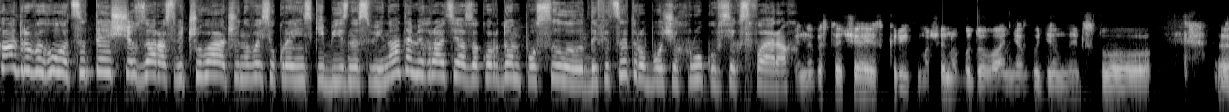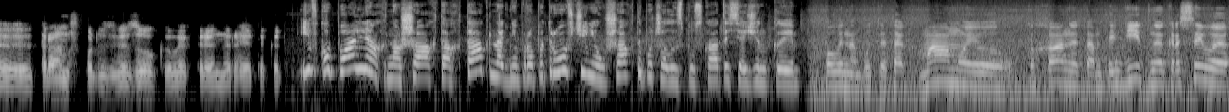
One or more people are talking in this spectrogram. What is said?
Кадровий голод – це те, що зараз відчуваючи на весь український бізнес. Війна та міграція за кордон посилили дефіцит робочих рук у всіх сферах. Не вистачає скрізь машинобудування, будівництво, е, транспорт, зв'язок, електроенергетика. І в копальнях, на шахтах. Так, на Дніпропетровщині у шахти почали спускатися жінки. повинна бути так мамою, коханою, там тендітною, красивою.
